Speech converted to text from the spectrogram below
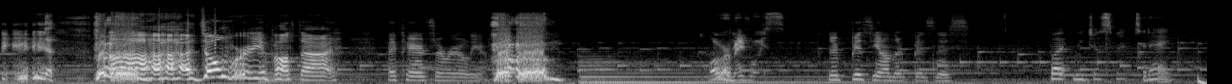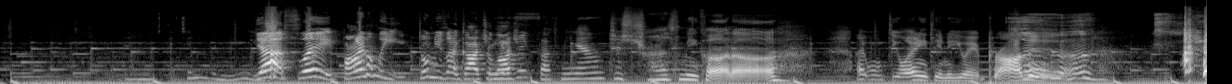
Uh, don't worry about that. My parents are really Lower my voice. they're busy on their business. But we just met today. And I didn't even know you. Yeah, Slay, finally! Don't use that gotcha Are you gonna logic. Fuck me now. Just trust me, Kana. I won't do anything to you, I promise. I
